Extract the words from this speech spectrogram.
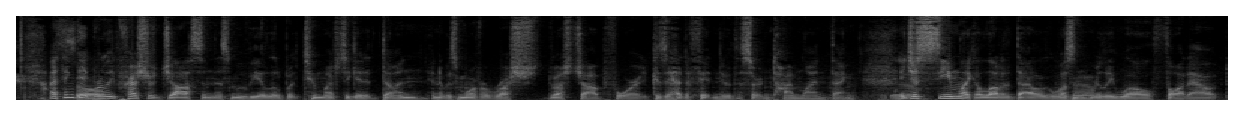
I think they really pressured Joss in this movie a little bit too much to get it done, and it was more of a rush rush job for it because it had to fit into a certain timeline thing. It just seemed like a lot of the dialogue wasn't Yeah. really well thought out.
